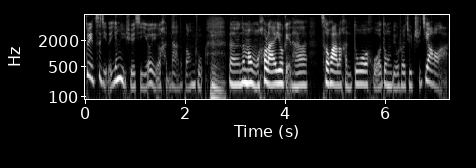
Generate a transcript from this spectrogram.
对自己的英语学习也有一个很大的帮助。嗯嗯、那么我们后来又给他策划了很多活动，比如说去支教啊，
